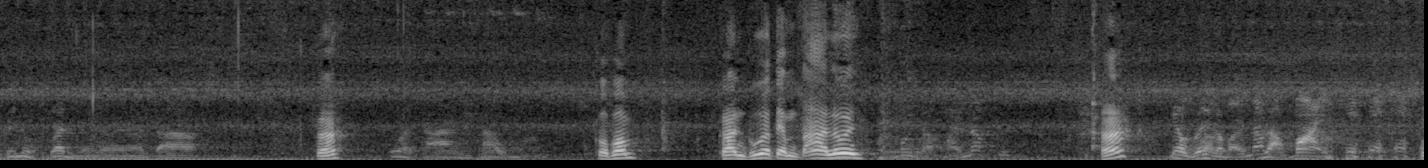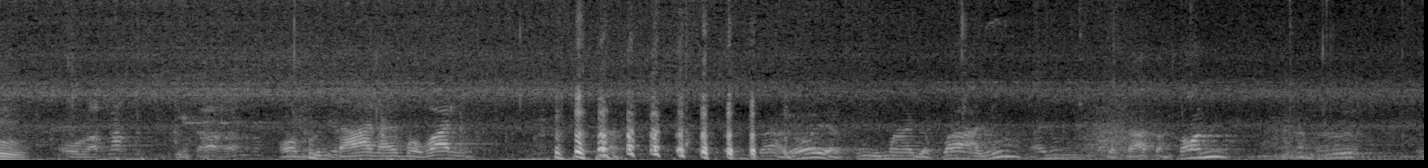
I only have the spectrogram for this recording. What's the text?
เป็นหนุกวันเลยตาฮะตัวตาเต้าก็ผมกันเพื่อเต็มตาเลย ฮะเที่ยวด้วยกับหลับไม้อืมพอคุณตานายบอกว่าตาเลยอะคุยมาอย่าป้านู้ไอ้นู้จะตาตั้งตอนนั่นคือเอ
